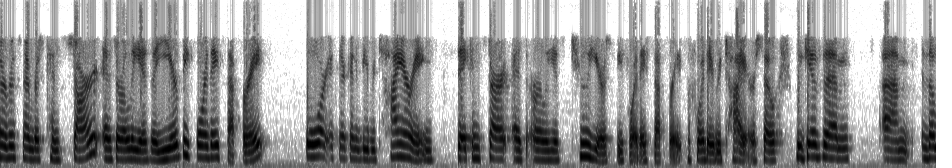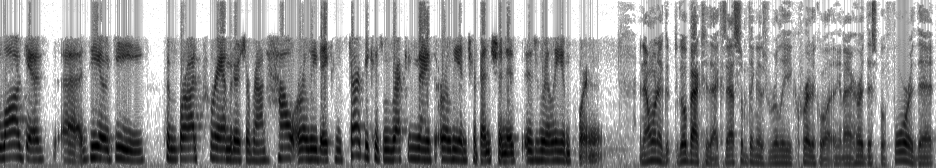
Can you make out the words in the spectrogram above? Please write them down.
service members can start as early as a year before they separate, or if they're going to be retiring, they can start as early as two years before they separate, before they retire. So we give them, um, the law gives uh, DOD some broad parameters around how early they can start because we recognize early intervention is, is really important. And I want to go back to that because that's something that's really critical. And I heard this before that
